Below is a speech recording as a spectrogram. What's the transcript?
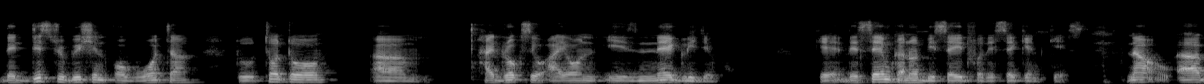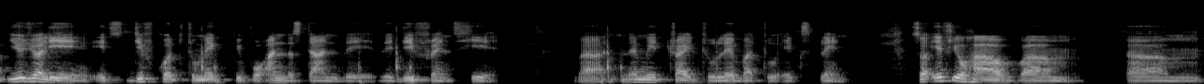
the distribution of water to total um, hydroxyl ion is negligible. Okay, the same cannot be said for the second case. Now, uh, usually it's difficult to make people understand the, the difference here. But let me try to labor to explain. So if you have um, um,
